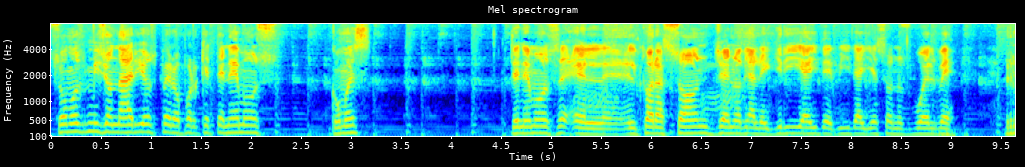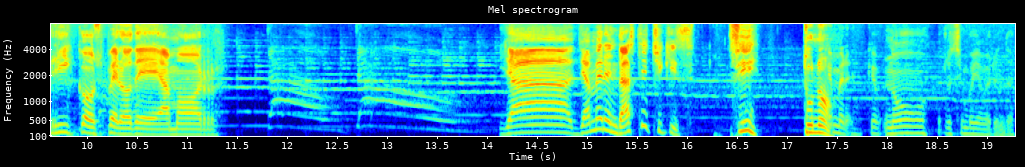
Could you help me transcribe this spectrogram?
Somos millonarios, pero porque tenemos. ¿Cómo es? Tenemos el, el corazón lleno de alegría y de vida, y eso nos vuelve ricos, pero de amor. ¿Ya, ya merendaste, chiquis? Sí, tú no. ¿Qué mere- qué- no, recién voy a merendar.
